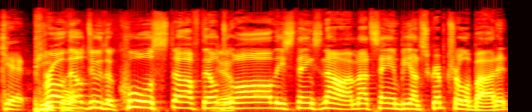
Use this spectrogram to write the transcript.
get Bro, they'll do the cool stuff. They'll do all these things. No, I'm not saying be unscriptural about it.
